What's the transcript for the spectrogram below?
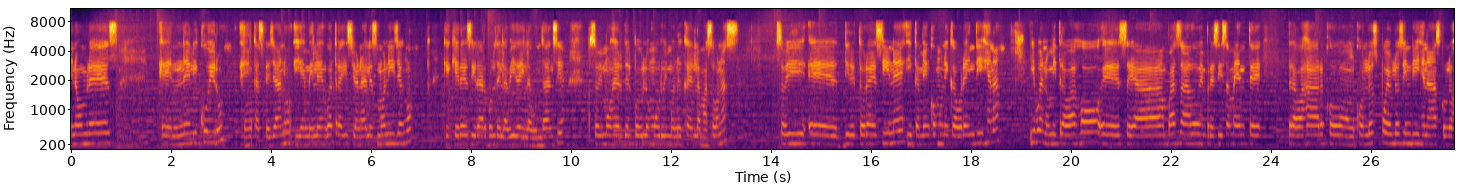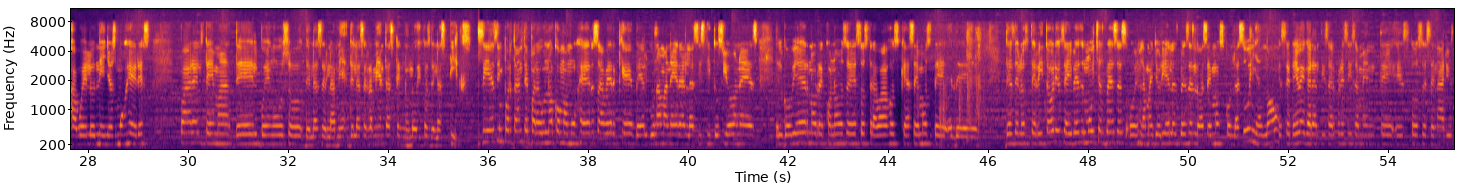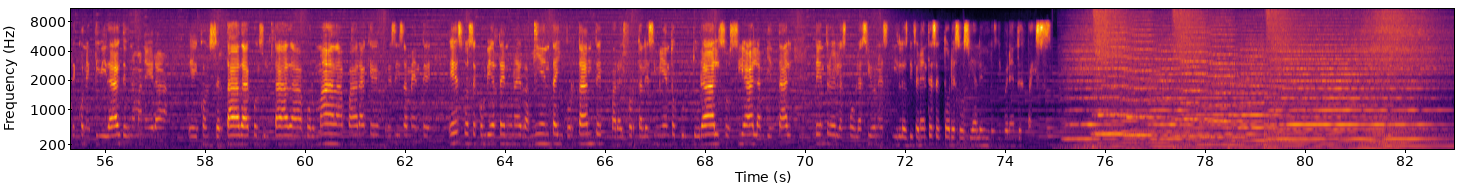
Mi nombre es eh, Nelly Cuiro en castellano y en mi lengua tradicional es Monillango, que quiere decir árbol de la vida y la abundancia. Soy mujer del pueblo Muro y Monuca del Amazonas. Soy eh, directora de cine y también comunicadora indígena. Y bueno, mi trabajo eh, se ha basado en precisamente trabajar con, con los pueblos indígenas, con los abuelos, niños, mujeres, para el tema del buen uso de las, de las herramientas tecnológicas de las TICs. Sí es importante para uno como mujer saber que de alguna manera las instituciones, el gobierno reconoce esos trabajos que hacemos de, desde los territorios y hay veces, muchas veces o en la mayoría de las veces lo hacemos con las uñas, ¿no? Se debe garantizar precisamente estos escenarios de conectividad de una manera eh, concertada, consultada, formada para que precisamente esto se convierta en una herramienta importante para el fortalecimiento cultural, social, ambiental dentro de las poblaciones y los diferentes sectores sociales en los diferentes países.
